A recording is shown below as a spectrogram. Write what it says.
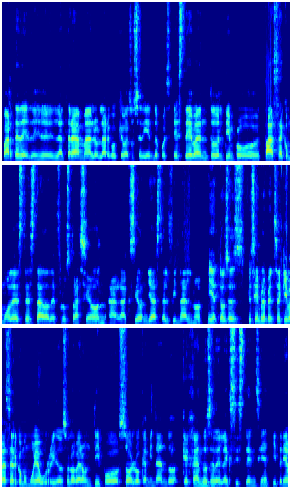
parte de, la trama a lo largo que va sucediendo, pues Esteban todo el tiempo pasa como de este estado de frustración a la acción ya hasta el final, ¿no? Y entonces siempre pensé que iba a ser como muy aburrido solo ver a un tipo solo caminando, quejándose de la existencia y teníamos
